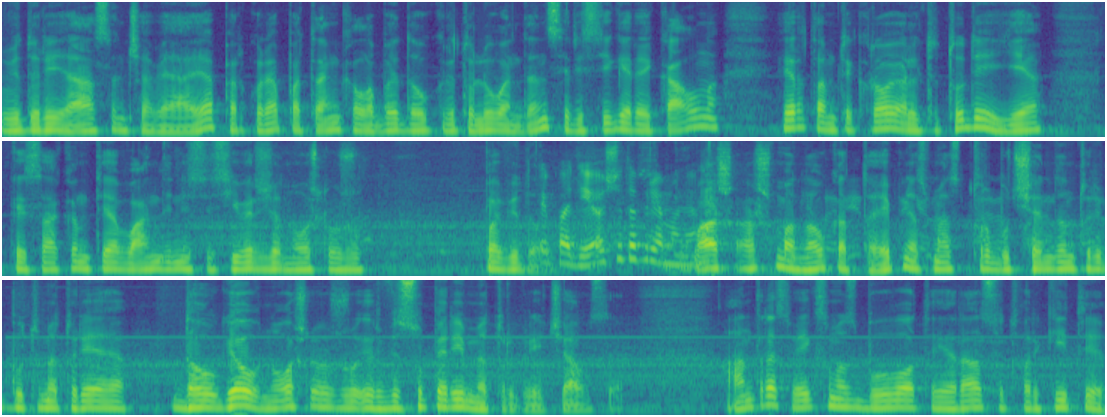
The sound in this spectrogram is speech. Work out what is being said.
viduryje esančią vėją, per kurią patenka labai daug kritulių vandens ir įsigeria į kalną ir tam tikroje altitudėje jie, kai sakant, tie vandenys įsiveržia nuošliaužų pavydu. Tai padėjo šitą priemonę? Aš, aš manau, kad taip, nes mes turbūt šiandien turi, būtume turėję daugiau nuošliaužų ir visų perimetrų greičiausiai. Antras veiksmas buvo, tai yra sutvarkyti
